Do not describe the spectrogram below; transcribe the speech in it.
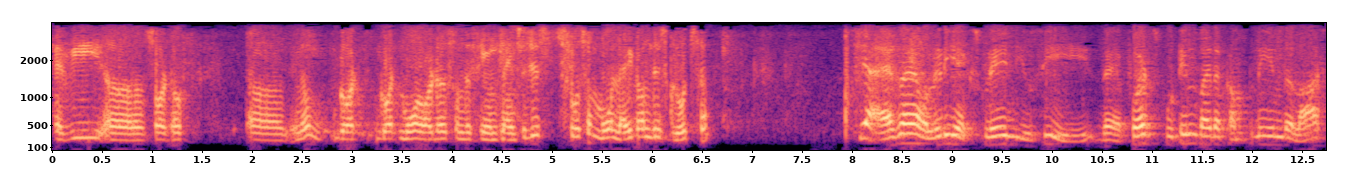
have we uh, sort of uh, you know got got more orders from the same client? So just throw some more light on this growth, sir. Yeah, as I already explained, you see, the efforts put in by the company in the last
